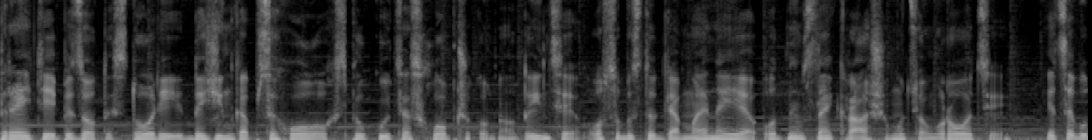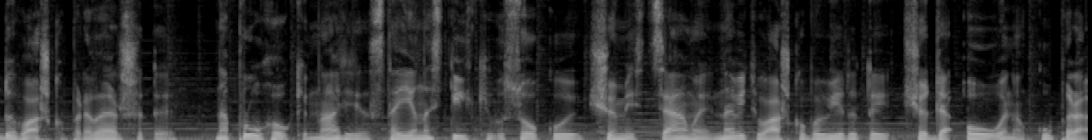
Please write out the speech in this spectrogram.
Третій епізод історії, де жінка-психолог спілкується з хлопчиком наодинці, особисто для мене є одним з найкращих у цьому році, і це буде важко перевершити. Напруга у кімнаті стає настільки високою, що місцями навіть важко повірити, що для Оуена Купера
